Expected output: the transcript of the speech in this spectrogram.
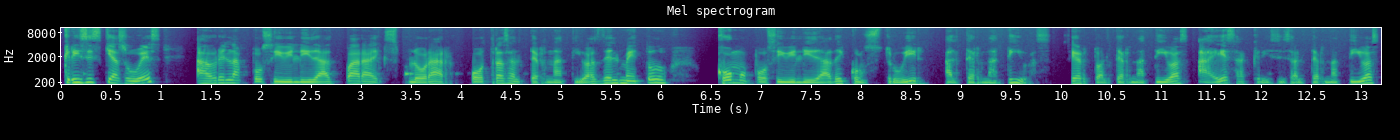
Crisis que a su vez abre la posibilidad para explorar otras alternativas del método como posibilidad de construir alternativas, ¿cierto? Alternativas a esa crisis, alternativas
